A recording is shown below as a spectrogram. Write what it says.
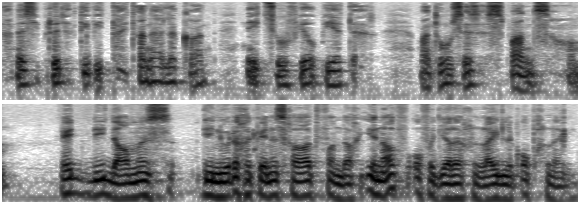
dan is die produktiwiteit aan hulle kant net soveel beter want ons is 'n span saam. Het die dames die nodige kennis gehad van dag 1 af of het julle geleidelik opgelei?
